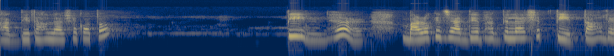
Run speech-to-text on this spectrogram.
ভাগ দিই, তাহলে আসে কত? তিন হ্যাঁ? বারোকে চার দিয়ে ভাগ দিলে আসে তিন। তাহলে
